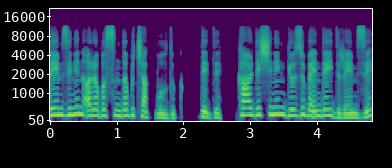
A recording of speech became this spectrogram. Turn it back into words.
Remzi'nin arabasında bıçak bulduk, dedi. Kardeşinin gözü bendeydi Remzi,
